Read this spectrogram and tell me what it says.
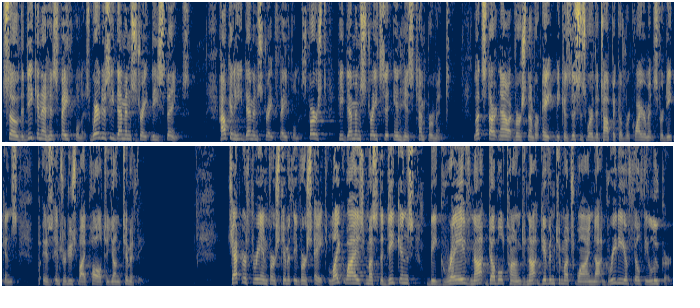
So the deacon and his faithfulness. Where does he demonstrate these things? How can he demonstrate faithfulness? First, he demonstrates it in his temperament. Let's start now at verse number 8 because this is where the topic of requirements for deacons is introduced by Paul to young Timothy. Chapter 3 in 1 Timothy, verse 8. Likewise must the deacons be grave, not double tongued, not given to much wine, not greedy of filthy lucre,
